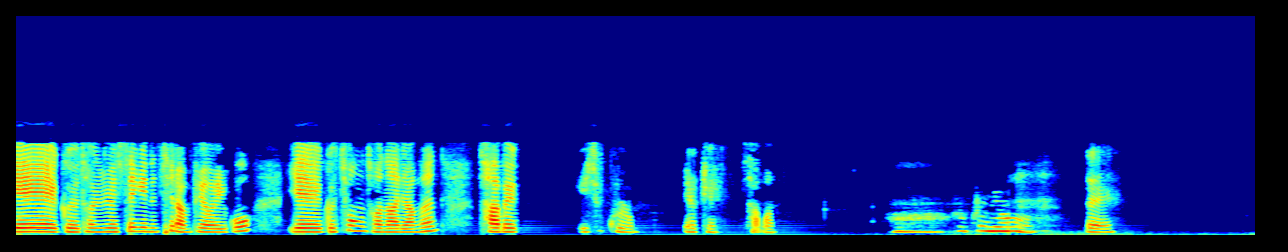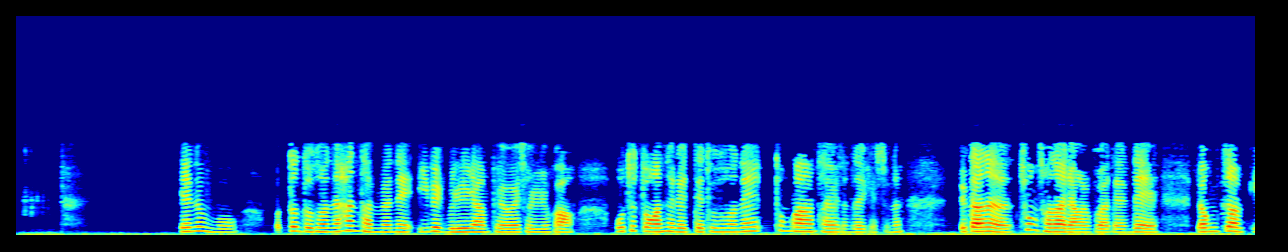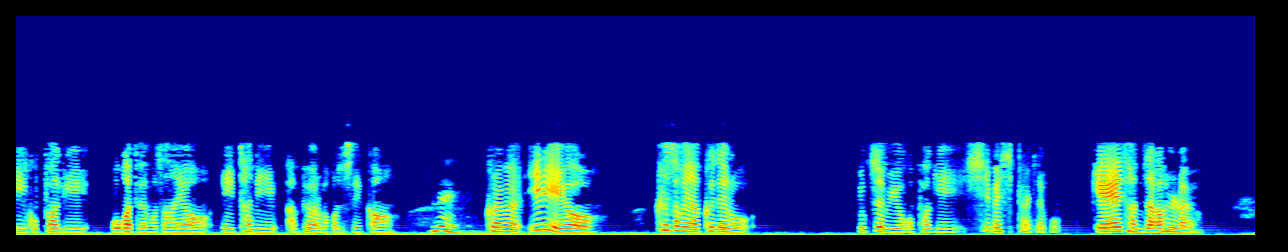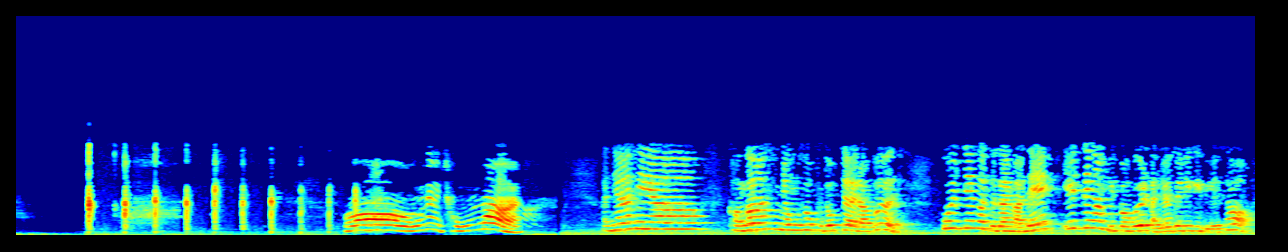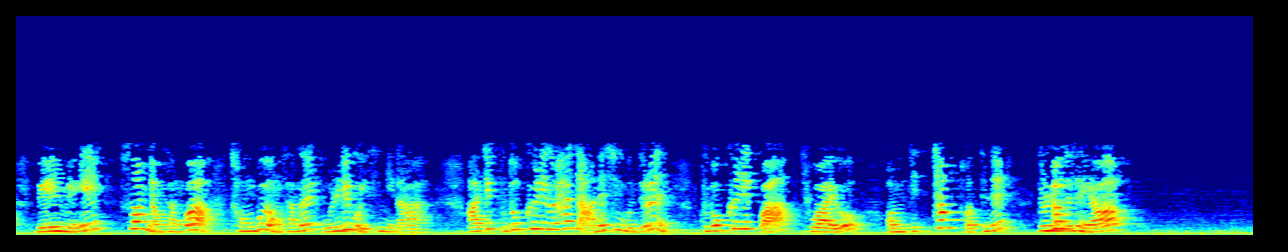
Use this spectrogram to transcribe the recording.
얘 그 전류의 세기는 7A이고 얘 그 총 전하량은 420 콜롬. 이렇게 4번. 아, 그렇군요. 네. 얘는 뭐 어떤 도선의 한 단면에 200mA의 전류가 5초 동안 흐를 때 도선에 통과한 자유전자의 개수는 일단은 총 전하량을 구해야 되는데 0.2 곱하기 5가 되는 거잖아요. 이 단위 암페어로 바꿔줬으니까. 네. 그러면 1이에요. 그래서 그냥 그대로 6.25 곱하기 10의 18제곱의 전자가 흘러요. 와, 오늘 정말 안녕하세요. 건강한 신연구소 구독자 여러분. 꼴찌에서 두 달 만에 1등한 비법을 알려드리기 위해서 매일매일 수업 영상과 정보 영상을 올리고 있습니다. 아직 구독 클릭을 하지 않으신 분들은 구독 클릭과 좋아요, 엄지척 버튼을 눌러주세요.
